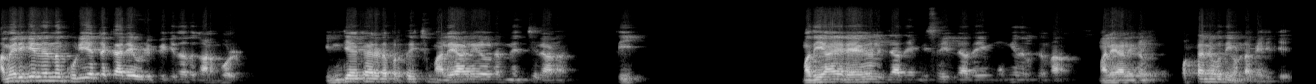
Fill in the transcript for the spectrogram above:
അമേരിക്കയിൽ നിന്നും കുടിയേറ്റക്കാരെ ഒഴിപ്പിക്കുന്നത് കാണുമ്പോൾ ഇന്ത്യക്കാരുടെ പ്രത്യേകിച്ച് മലയാളികളുടെ നെഞ്ചിലാണ് തീ. മതിയായ രേഖകളില്ലാതെയും വിസയില്ലാതെയും മുങ്ങി നിൽക്കുന്ന മലയാളികൾ ഒട്ടനവധിയുണ്ട് അമേരിക്കയിൽ.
